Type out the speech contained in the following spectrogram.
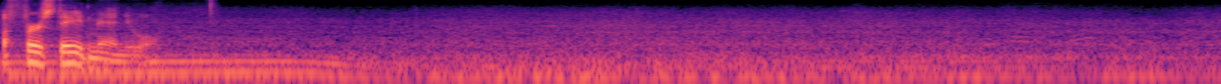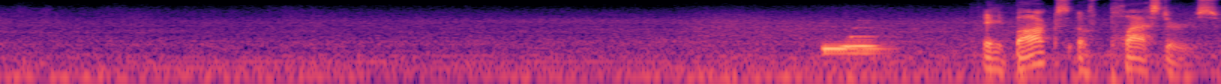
A first aid manual. A box of plasters.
